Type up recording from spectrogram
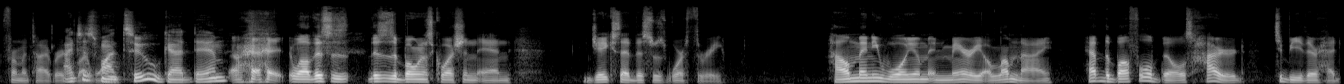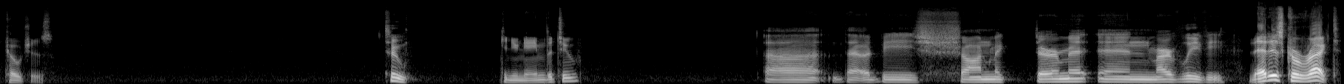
from a tiebreaker. I just want two, goddamn. All right. Well, this is this is a bonus question, and Jake said this was worth three. How many William and Mary alumni have the Buffalo Bills hired to be their head coaches? Two. Can you name the two? Uh, that would be Sean McDermott and Marv Levy. That is correct,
